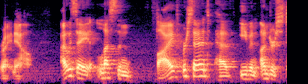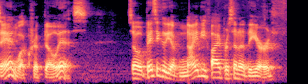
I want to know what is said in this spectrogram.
right now. I would say less than 5% have even understand what crypto is. So basically you have 95% of the earth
